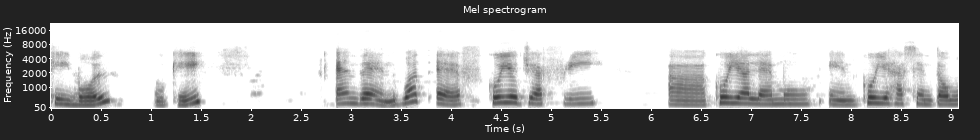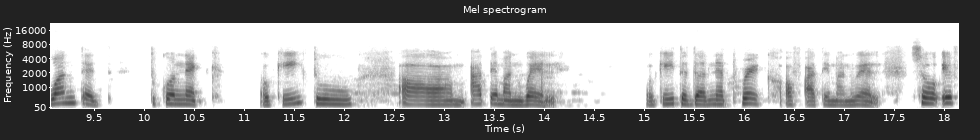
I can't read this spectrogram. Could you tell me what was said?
cable, okay? And then, what if Kuya Jeffrey, uh, Kuya Lemu, and Kuya Jacinto wanted to connect, okay, to um, Ate Manuel? okay, to the network of Ate Manuel. So if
